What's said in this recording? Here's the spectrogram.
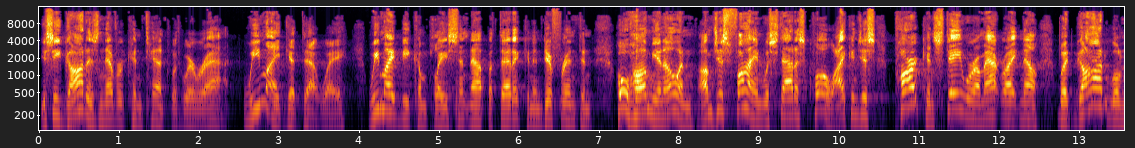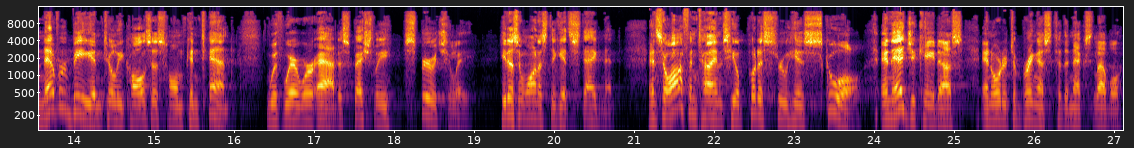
You see, God is never content with where we're at. We might get that way. We might be complacent and apathetic and indifferent and ho hum, you know, and I'm just fine with status quo. I can just park and stay where I'm at right now. But God will never be until He calls us home content with where we're at, especially spiritually. He doesn't want us to get stagnant. And so oftentimes he'll put us through his school and educate us in order to bring us to the next level.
